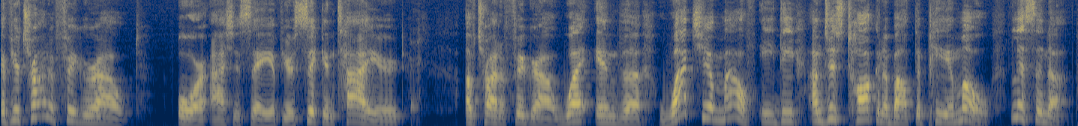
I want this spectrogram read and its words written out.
if you're trying to figure out, or I should say, if you're sick and tired of trying to figure out what in the watch your mouth, ED, I'm just talking about the PMO. Listen up.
